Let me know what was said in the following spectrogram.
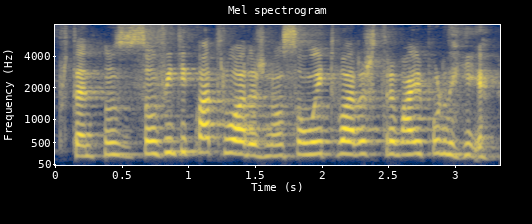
Portanto, não, são 24 horas, não são 8 horas de trabalho por dia.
